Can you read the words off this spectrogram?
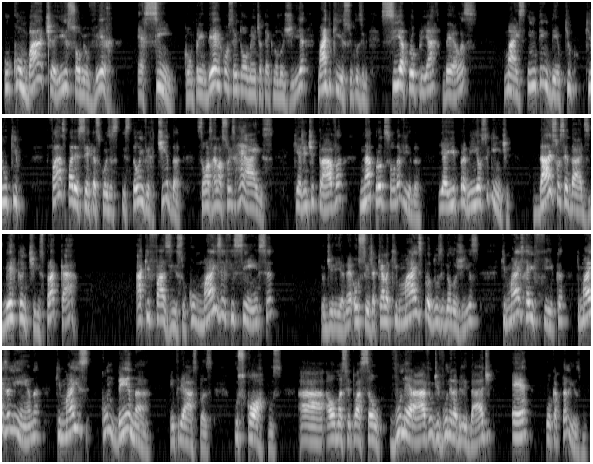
o combate a isso, ao meu ver, é sim compreender conceitualmente a tecnologia, mais do que isso, inclusive, se apropriar delas, mas entender que, que o que faz parecer que as coisas estão invertidas são as relações reais que a gente trava na produção da vida. E aí, para mim, é o seguinte: das sociedades mercantis para cá, a que faz isso com mais eficiência eu diria, né? Ou seja, aquela que mais produz ideologias, que mais reifica, que mais aliena, que mais condena, entre aspas, os corpos a, a uma situação vulnerável, de vulnerabilidade, é o capitalismo.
